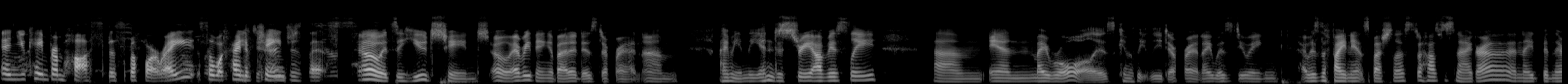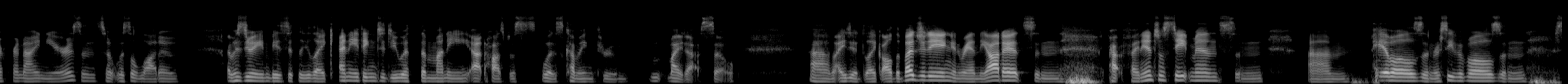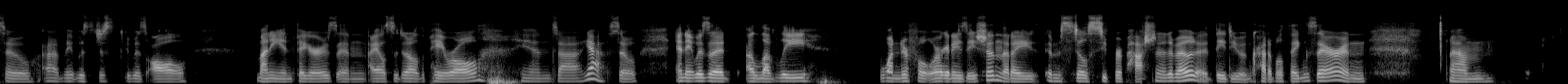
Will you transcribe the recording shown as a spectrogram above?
And you came from hospice before, right? So what kind of change is this? Oh, it's a huge change. Oh, everything about it is different. Um, I mean, the industry, obviously, um, and my role is completely different. I was doing, I was the finance specialist at Hospice Niagara, and I'd been there for nine years, and so it was a lot of, I was doing basically like anything to do with the money at hospice was coming through my desk. So um, I did like all the budgeting and ran the audits and financial statements and um, payables and receivables, and so um, it was just it was all money and figures and i also did all the payroll and uh, yeah so and it was a, a lovely wonderful organization that i am still super passionate about Uh, they do incredible things there and um,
